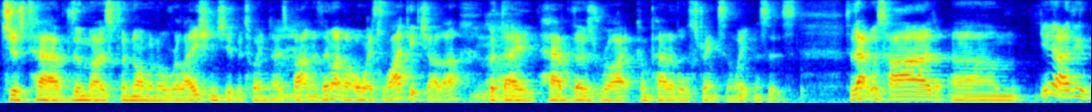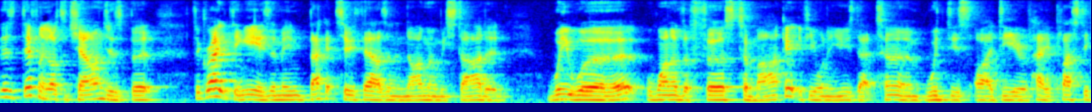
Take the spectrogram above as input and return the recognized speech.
just have the most phenomenal relationship between those Mm. partners. They might not always like each other, but they have those right compatible strengths and weaknesses. So that was hard. Um, yeah, I think there's definitely lots of challenges, but the great thing is, I mean, back at 2009 when we started, we were one of the first to market, if you want to use that term, with this idea of, hey, plastic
